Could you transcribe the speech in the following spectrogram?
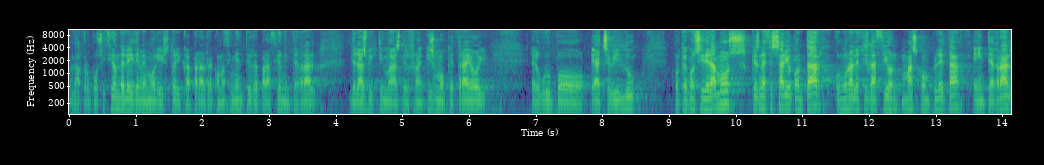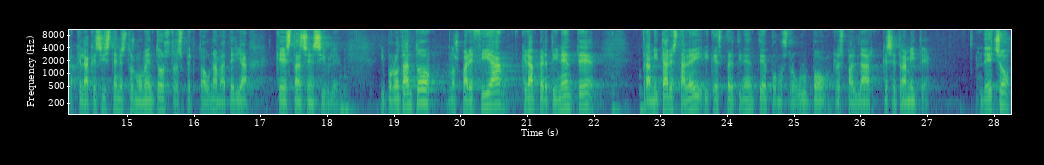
la proposición de ley de memoria histórica para el reconocimiento y reparación integral de las víctimas del franquismo que trae hoy el grupo EH Bildu, porque consideramos que es necesario contar con una legislación más completa e integral que la que existe en estos momentos respecto a una materia que es tan sensible. Y, por lo tanto, nos parecía que era pertinente tramitar esta ley y que es pertinente por nuestro grupo respaldar que se tramite. De hecho,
